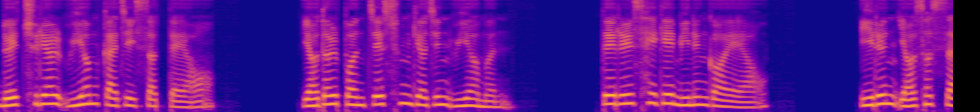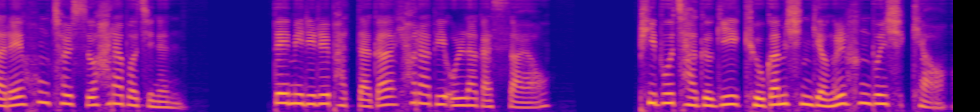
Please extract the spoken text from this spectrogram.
뇌출혈 위험까지 있었대요. 여덟 번째 숨겨진 위험은 때를 세게 미는 거예요. 76살의 홍철수 할아버지는 때밀이를 받다가 혈압이 올라갔어요. 피부 자극이 교감신경을 흥분시켜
